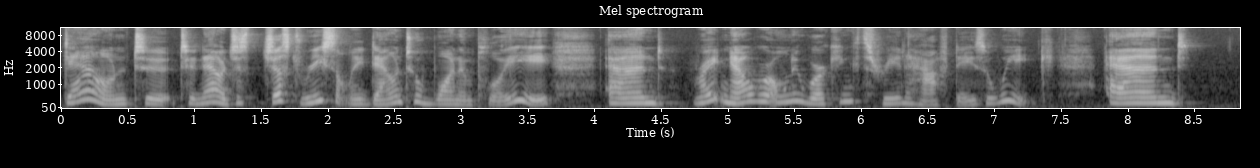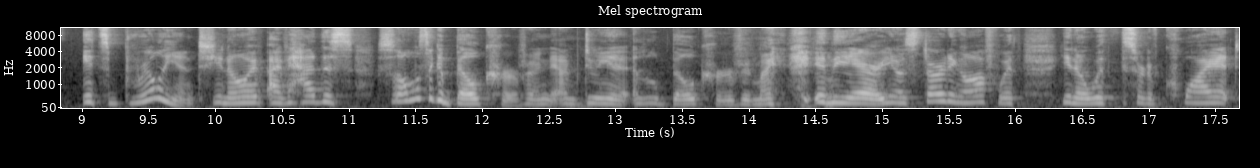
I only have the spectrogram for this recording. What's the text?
down to to now just just recently down to one employee, and right now we're only working three and a half days a week, and it's brilliant. You know, I've, I've had this, it's almost like a bell curve. I'm, I'm doing a, a, little bell curve in my, in the air, you know, starting off with, you know, with sort of quiet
